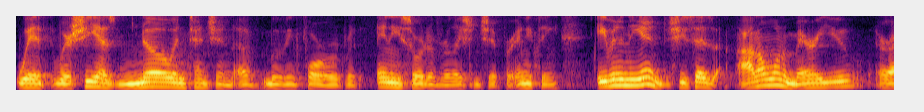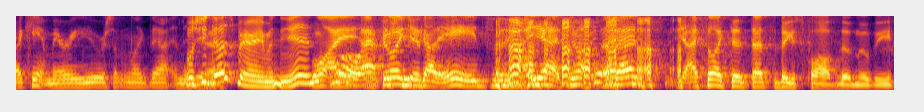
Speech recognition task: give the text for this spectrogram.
with where she has no intention of moving forward with any sort of relationship or anything. Even in the end, she says, "I don't want to marry you, or I can't marry you, or something like that." And then Well, she does marry him in the end. Well, I- Well, I after feel like she's it's- got AIDS. yeah, no, that's yeah. I feel like that that's the biggest flaw of the movie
